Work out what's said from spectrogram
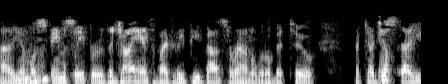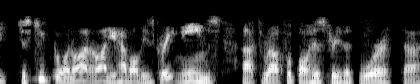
Uh, you know, mm-hmm. most famously for the Giants, but I believe he bounced around a little bit too. But uh, just uh, you just keep going on and on. You have all these great names uh, throughout football history that wore it. Uh,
